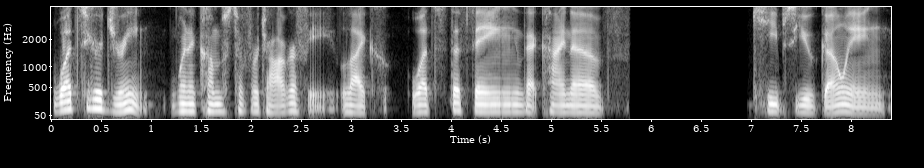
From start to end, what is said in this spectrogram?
what's your dream when it comes to photography? Like, what's the thing that kind of keeps you going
